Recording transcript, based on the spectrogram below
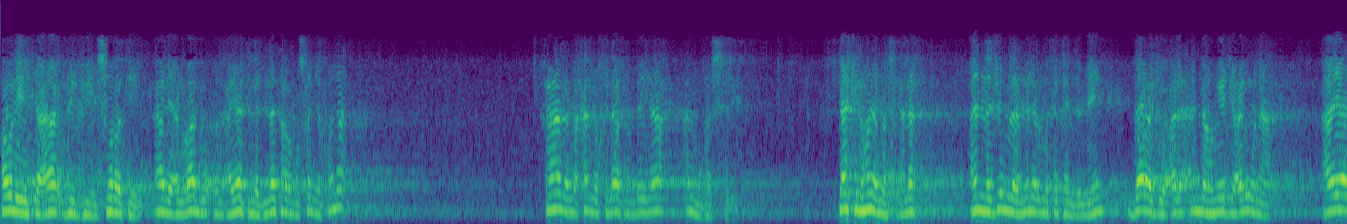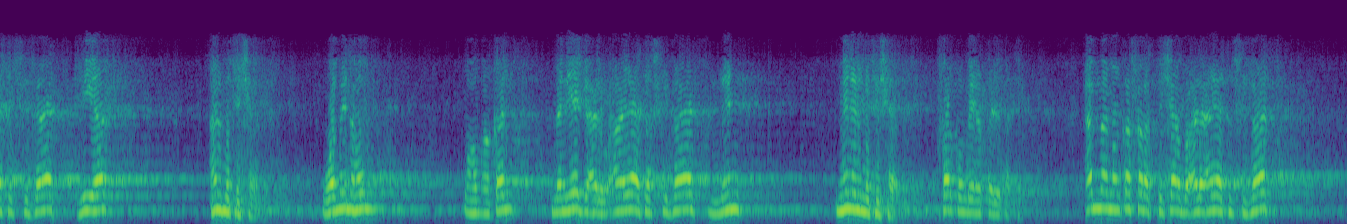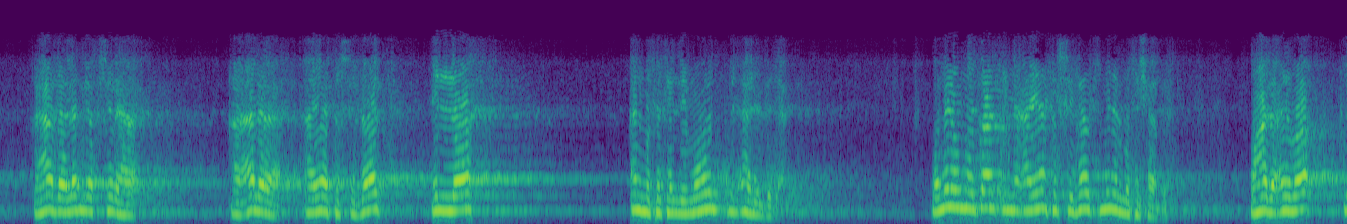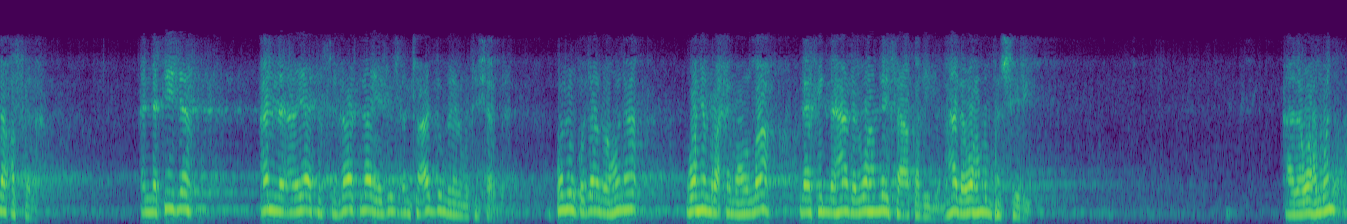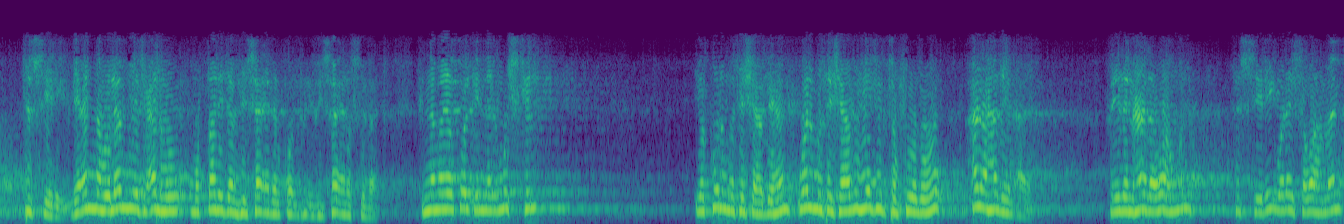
قوله تعالى في, سورة آل عمران والآيات التي ذكرها المصنف هنا فهذا محل خلاف بين المفسرين. لكن هنا مسألة أن جملة من المتكلمين درجوا على أنهم يجعلون آيات الصفات هي المتشابه ومنهم وهم أقل من يجعل آيات الصفات من من المتشابه فرق بين الطريقتين. أما من قصر التشابه على آيات الصفات فهذا لم يقصرها على آيات الصفات إلا المتكلمون من أهل البدع. ومنهم من قال إن آيات الصفات من المتشابه وهذا أيضا لا أصل له. النتيجة أن آيات الصفات لا يجوز أن تعد من المتشابه. وابن قدامة هنا وهم رحمه الله لكن هذا الوهم ليس عقديا هذا وهم تفسيري هذا وهم تفسيري لأنه لم يجعله مضطردا في سائر في سائر الصفات. إنما يقول إن المشكل يكون متشابها والمتشابه يجب تفويضه على هذه الآية. فإذا هذا وهم تفسيري وليس وهما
